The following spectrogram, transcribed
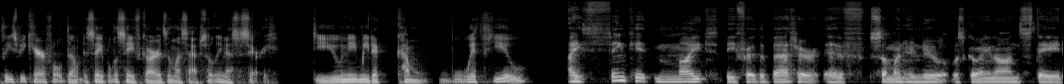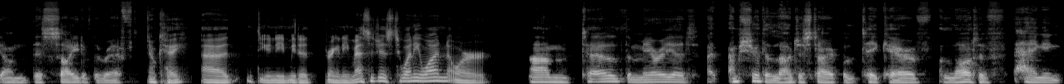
please be careful. Don't disable the safeguards unless absolutely necessary. Do you need me to come with you? I think it might be for the better if someone who knew what was going on stayed on this side of the rift. Okay. Uh, do you need me to bring any messages to anyone or um, tell the myriad. I, am sure the Logistark will take care of a lot of hanging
